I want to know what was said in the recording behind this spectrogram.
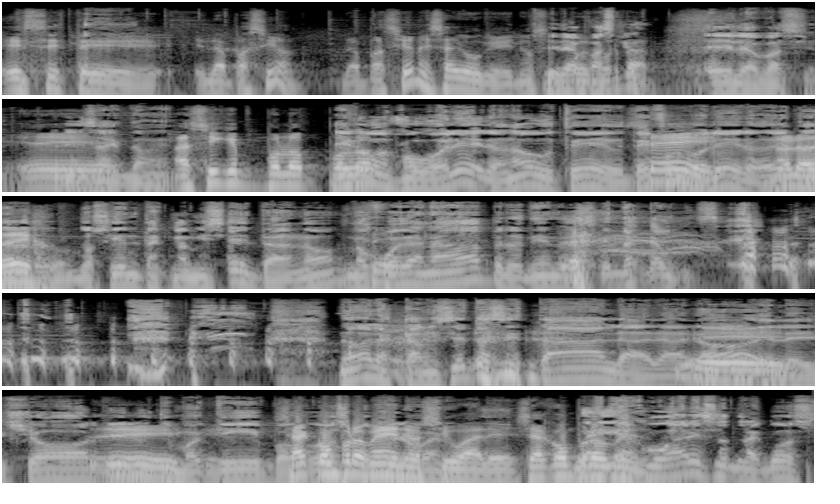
es, es este la pasión. La pasión es algo que no se Es puede pasión. cortar. Es la pasión. Eh, Exactamente. Así que por lo, por es lo- como futbolero, ¿no? Usted, usted Sí, es futbolero. debe no lo dejo. 200 camisetas, ¿no? No Sí. juega nada, pero tiene 200 camisetas. No, las camisetas están, la, la, ¿no? Sí. el, el short, el último sí. equipo. Ya compro menos bueno. igual, eh, ya compro menos. jugar es otra cosa.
